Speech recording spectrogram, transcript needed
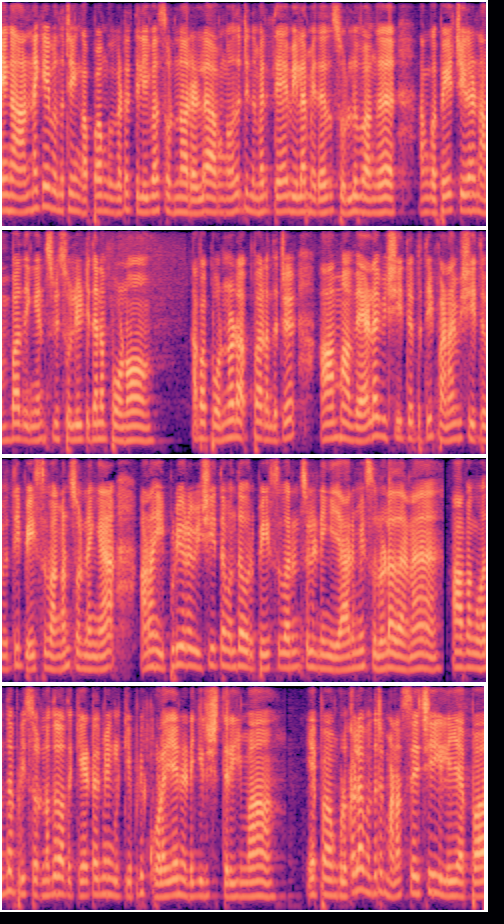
எங்கள் அன்னைக்கே வந்துட்டு எங்கள் அப்பா உங்ககிட்ட தெளிவாக சொன்னார்ல அவங்க வந்துட்டு இந்த மாதிரி தேவையில்லாம ஏதாவது சொல்லுவாங்க. அவங்க பேச்சையெல்லாம் நம்பாதீங்கன்னு சொல்லி சொல்லிட்டு தானே போனோம். அப்போ பொண்ணோட அப்பா இருந்துட்டு ஆமாம் வேலை விஷயத்தை பற்றி பண விஷயத்தை பற்றி பேசுவாங்கன்னு சொன்னீங்க. ஆனால் இப்படி ஒரு விஷயத்த வந்து அவர் பேசுவாருன்னு சொல்லி நீங்கள் யாருமே சொல்லல தானே? அவங்க வந்து அப்படி சொன்னதும் அதை கேட்டதுமே எங்களுக்கு எப்படி கொலையே நடிகிருச்சு தெரியுமா? ஏப்பா உங்களுக்கெல்லாம் வந்துட்டு மனசேச்சே இல்லையாப்பா.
